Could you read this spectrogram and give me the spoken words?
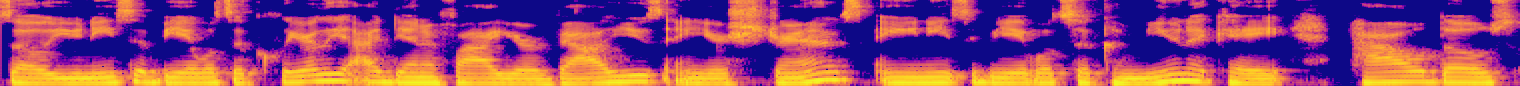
So you need to be able to clearly identify your values and your strengths, and you need to be able to communicate how those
